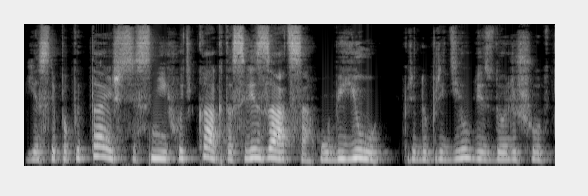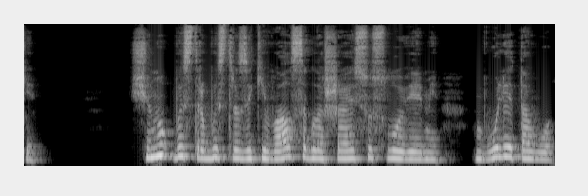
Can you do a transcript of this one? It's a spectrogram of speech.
Если попытаешься с ней хоть как-то связаться, убью!» — предупредил без доли шутки. Щенок быстро-быстро закивал, соглашаясь с условиями. Более того,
